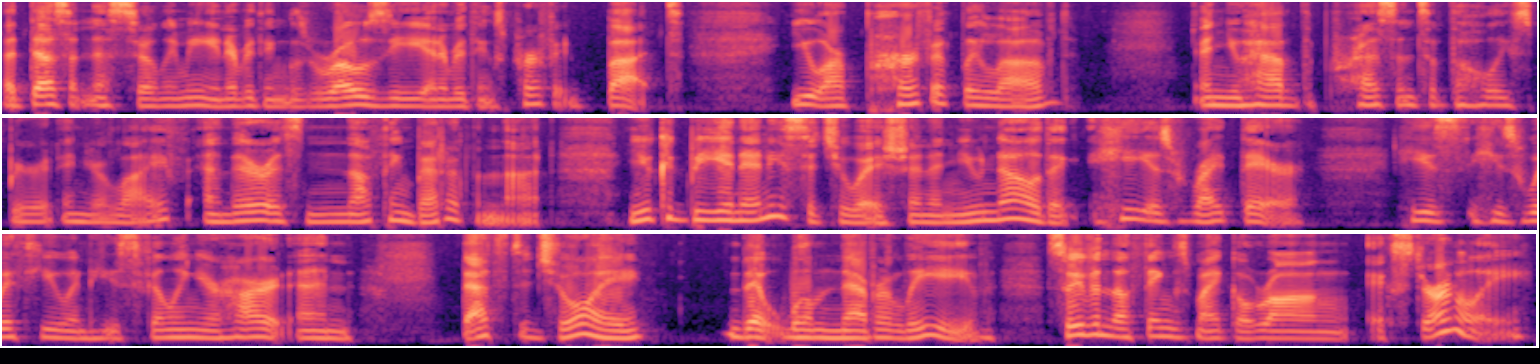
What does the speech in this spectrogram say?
that doesn't necessarily mean everything's rosy and everything's perfect, but you are perfectly loved and you have the presence of the Holy Spirit in your life, and there is nothing better than that. You could be in any situation and you know that He is right there. He's He's with you and He's filling your heart, and that's the joy that will never leave. So even though things might go wrong externally,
